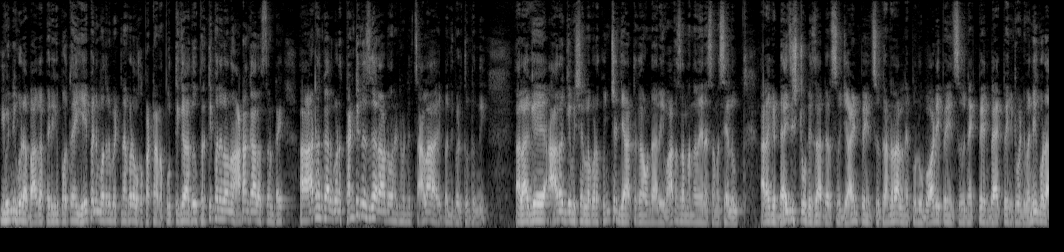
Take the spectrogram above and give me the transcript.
ఇవన్నీ కూడా బాగా పెరిగిపోతాయి. ఏ పని మొదలుపెట్టినా కూడా ఒక పట్టాన పూర్తి కాదు. ప్రతి పనిలోనూ ఆటంకాలు వస్తుంటాయి. ఆ ఆటంకాలు కూడా కంటిన్యూస్గా రావడం అనేటువంటిది చాలా ఇబ్బంది పెడుతుంటుంది. అలాగే ఆరోగ్య విషయంలో కూడా కొంచెం జాగ్రత్తగా ఉండాలి. వాత సంబంధమైన సమస్యలు అలాగే డైజెస్టివ్ డిజార్డర్స్ జాయింట్ పెయిన్స్ కండరాల నొప్పులు body pains neck pain back pain ఇటువంటివన్నీ కూడా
